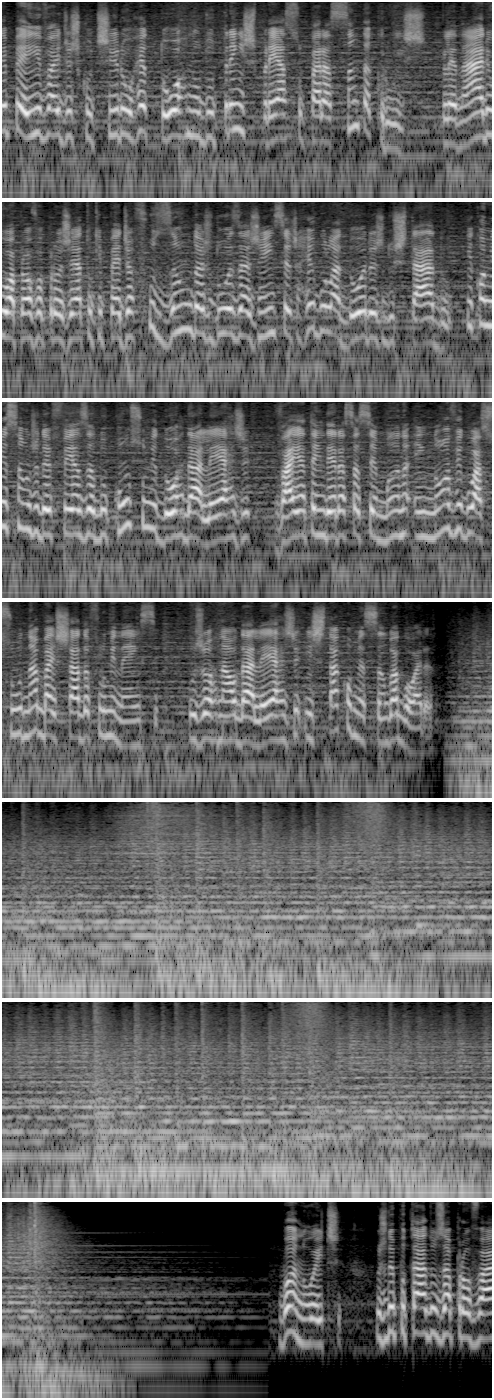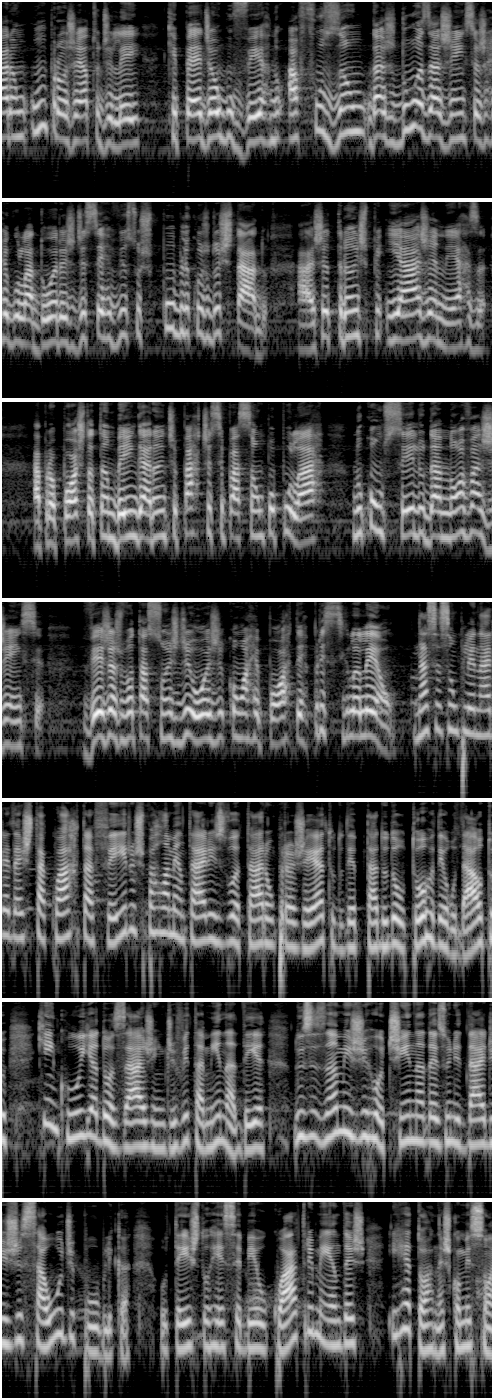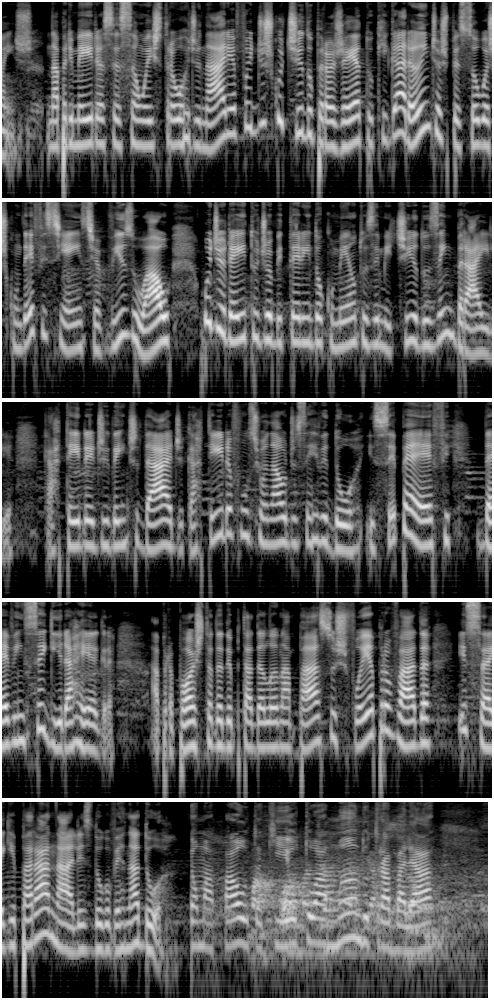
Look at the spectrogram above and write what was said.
CPI vai discutir o retorno do trem expresso para Santa Cruz. Plenário aprova projeto que pede a fusão das duas agências reguladoras do Estado. E Comissão de Defesa do Consumidor da Alerj vai atender essa semana em Nova Iguaçu, na Baixada Fluminense. O Jornal da Alerj está começando agora. Boa noite. Os deputados aprovaram um projeto de lei que pede ao governo a fusão das duas agências reguladoras de serviços públicos do Estado, a AGETRANSP e a AGENERSA. A proposta também garante participação popular no conselho da nova agência Veja as votações de hoje com a repórter Priscila Leão. Na sessão plenária desta quarta-feira, os parlamentares votaram o projeto do deputado doutor Deodalto, que inclui a dosagem de vitamina D nos exames de rotina das unidades de saúde pública. O texto recebeu quatro emendas e retorna às comissões. Na primeira sessão extraordinária, foi discutido o projeto que garante às pessoas com deficiência visual o direito de obterem documentos emitidos em braille, carteira de identidade identidade, carteira funcional de servidor e CPF devem seguir a regra. A proposta da deputada Lana Passos foi aprovada e segue para a análise do governador. É uma pauta que eu estou amando trabalhar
